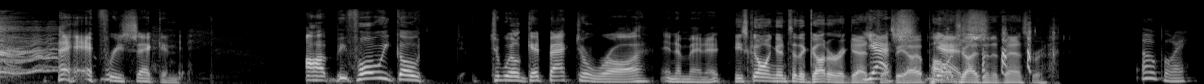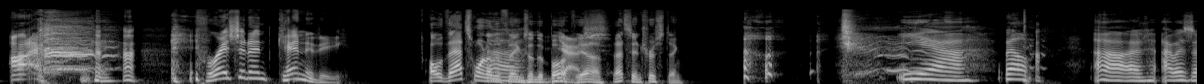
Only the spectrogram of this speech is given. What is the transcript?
every second. Uh, before we go to, we'll get back to Roar in a minute. He's going into the gutter again, Yes, Tippi. I apologize yes. in advance for it. oh boy. Uh, President Kennedy. Oh, that's one of the Uh, things in the book. yes. Yeah, that's interesting. Yeah. Well, uh, I was uh,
